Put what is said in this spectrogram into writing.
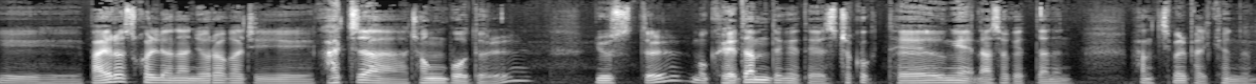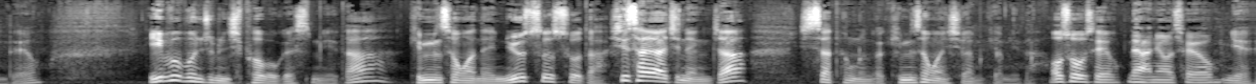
이 바이러스 관련한 여러 가지 가짜 정보들, 뉴스들, 뭐 괴담 등에 대해서 적극 대응에 나서겠다는 방침을 밝혔는데요. 이 부분 좀 짚어보겠습니다. 김성환의 뉴스 소다 시사야 진행자 시사평론가 김성환 씨와 함께합니다. 어서 오세요. 네, 안녕하세요. 예,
